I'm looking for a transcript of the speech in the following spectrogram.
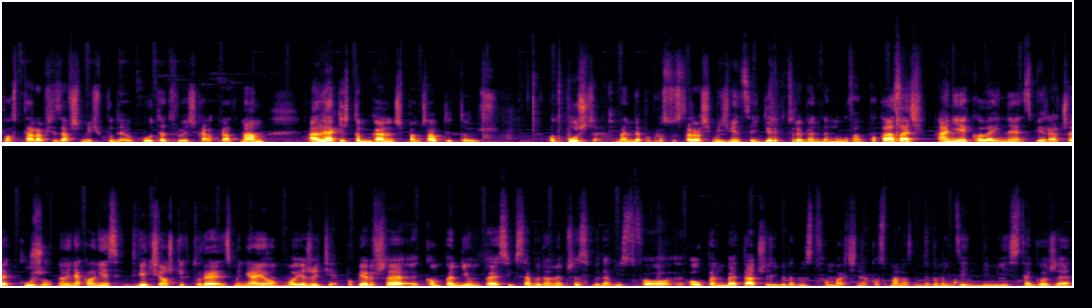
postaram się zawsze mieć w pudełku, te trójeczka akurat mam, ale jakieś Top Guny czy Punch-Outy to już odpuszczę. Będę po prostu starał się mieć więcej gier, które będę mógł Wam pokazać, a nie kolejne zbieracze kurzu. No i na koniec dwie książki, które zmieniają moje życie. Po pierwsze kompendium PSX-a wydane przez wydawnictwo Open Beta, czyli wydawnictwo Marcina Kosmana, znanego m.in. z tego, że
